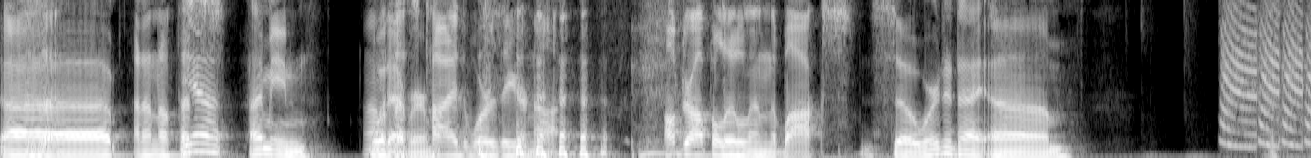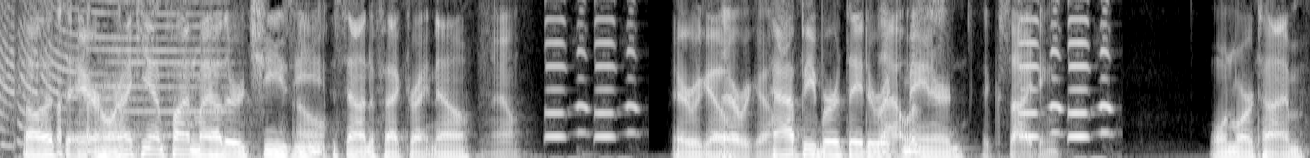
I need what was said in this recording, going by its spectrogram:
Uh, I don't know if that's yeah. I mean, I if whatever. that's tithe worthy or not. I'll drop a little in the box. So where did I? Um, oh, that's an air horn. I can't find my other cheesy Oh. sound effect right now. Yeah. There we go. There we go. Happy birthday to Rick Maynard. exciting. One more time.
